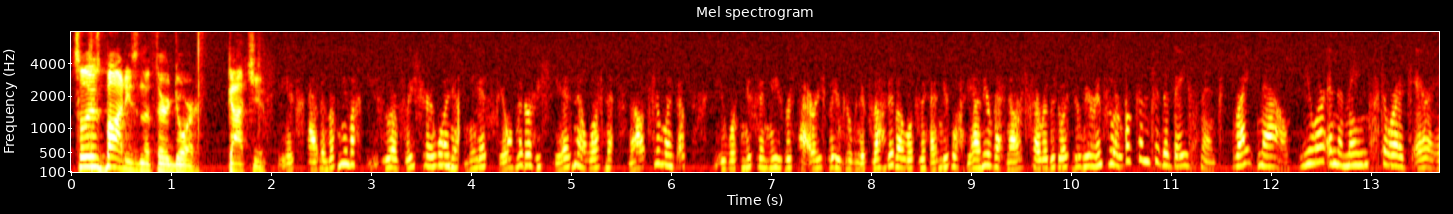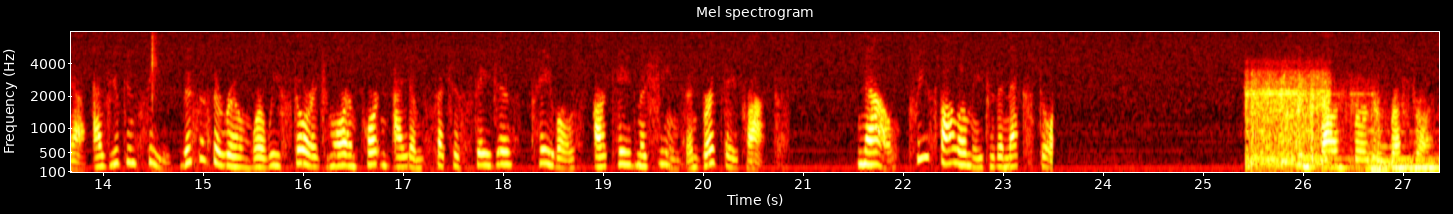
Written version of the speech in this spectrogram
So there's bodies in the third door. Got you. Welcome to the basement. Right now, you are in the main storage area. As you can see, this is the room where we storage more important items such as stages, tables, arcade machines, and birthday props. Now, please follow me to the next door. In the restaurant,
